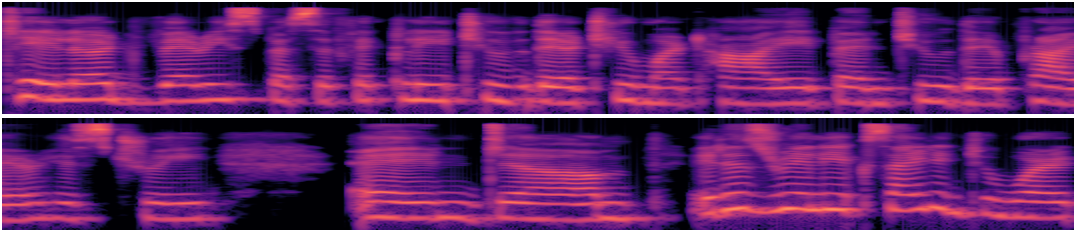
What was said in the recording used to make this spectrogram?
tailored very specifically to their tumor type and to their prior history. And um, it is really exciting to work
